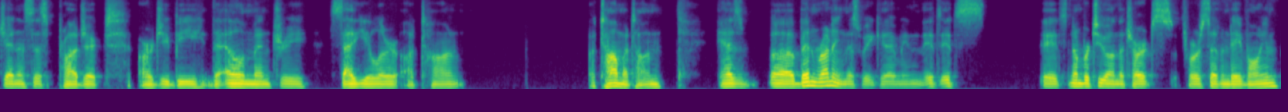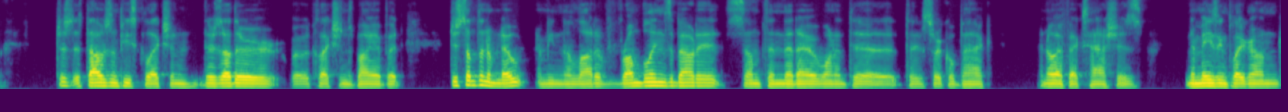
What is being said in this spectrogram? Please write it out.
Genesis Project RGB, the elementary cellular auton- automaton, has uh, been running this week. I mean, it, it's it's number two on the charts for seven day volume just a thousand piece collection. There's other uh, collections by it, but just something of note. I mean, a lot of rumblings about it. Something that I wanted to to circle back. I know FX Hash is an amazing playground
